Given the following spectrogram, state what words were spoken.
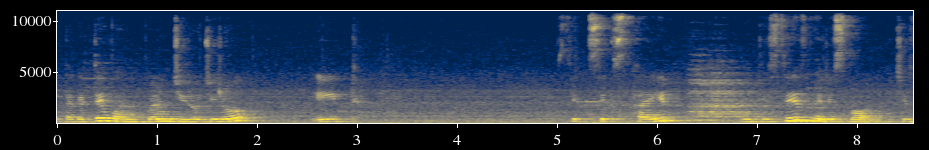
এটা কেতে 1.008 and this is very small which is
